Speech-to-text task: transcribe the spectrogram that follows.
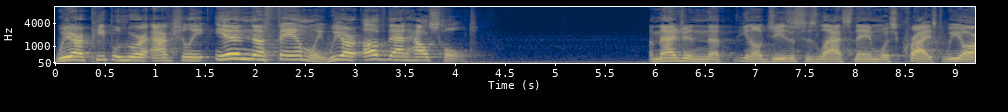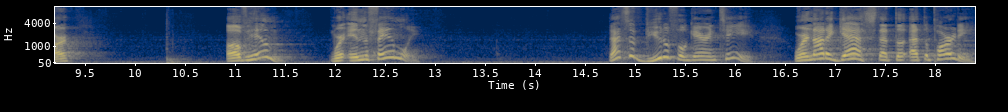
We are people who are actually in the family. We are of that household. Imagine that, you know, Jesus' last name was Christ. We are of him. We're in the family. That's a beautiful guarantee. We're not a guest at the, at the party.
